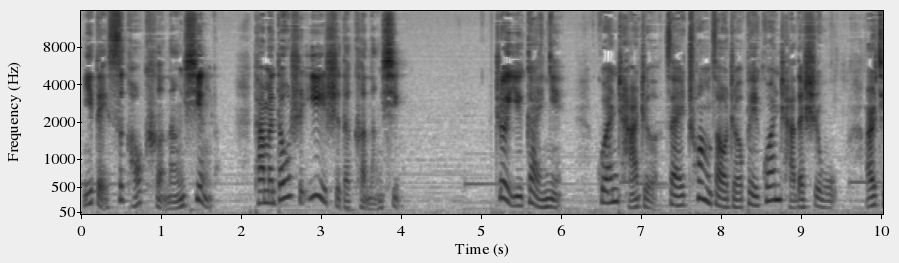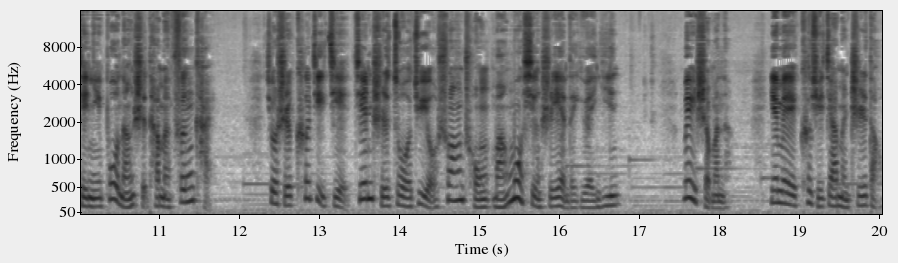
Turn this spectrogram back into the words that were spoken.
你得思考可能性了。它们都是意识的可能性。这一概念，观察者在创造着被观察的事物，而且你不能使它们分开。”就是科技界坚持做具有双重盲目性实验的原因，为什么呢？因为科学家们知道，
